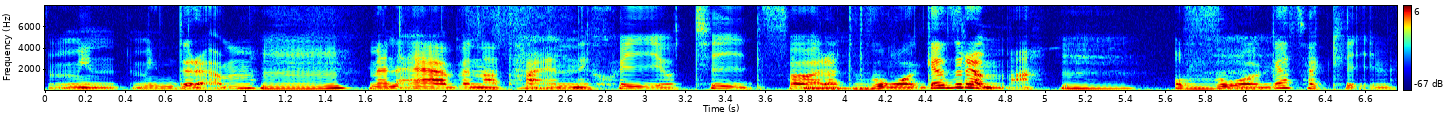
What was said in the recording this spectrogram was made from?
min, min dröm. Mm. Men även att ha energi och tid för att våga drömma. Mm. Och våga ta kliv.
